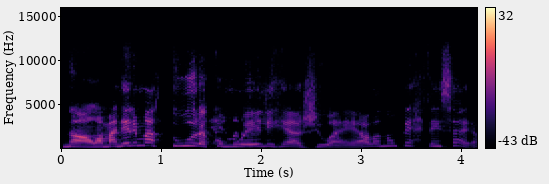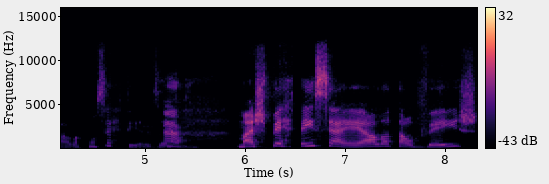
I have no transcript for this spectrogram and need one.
Não, a maneira imatura como ele reagiu a ela não pertence a ela, com certeza. É. Mas pertence a ela, talvez,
